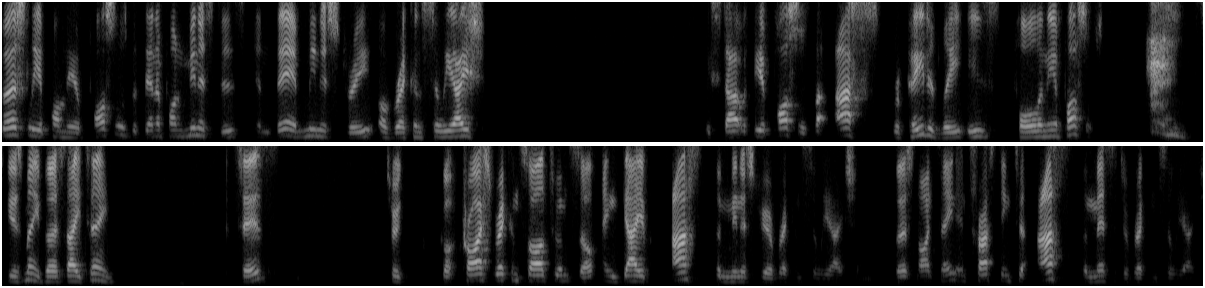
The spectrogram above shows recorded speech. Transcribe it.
firstly upon the apostles, but then upon ministers in their ministry of reconciliation. We start with the apostles. The us repeatedly is Paul and the apostles. Excuse me, verse 18. It says, got Christ reconciled to himself and gave us the ministry of reconciliation. Verse 19, entrusting to us the message of reconciliation.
